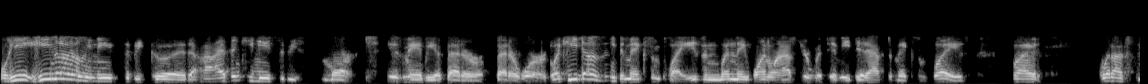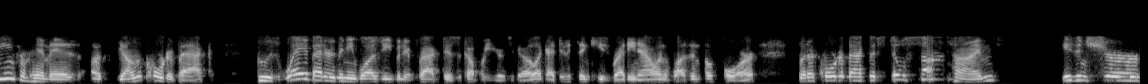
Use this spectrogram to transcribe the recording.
Well, he he not only needs to be good, I think he needs to be smart. Is maybe a better better word. Like he does need to make some plays, and when they won last year with him, he did have to make some plays. But what I've seen from him is a young quarterback who's way better than he was even in practice a couple years ago. Like I do think he's ready now and wasn't before, but a quarterback that still sometimes isn't sure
